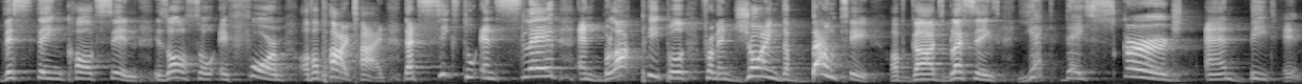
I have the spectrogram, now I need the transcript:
This thing called sin is also a form of apartheid that seeks to enslave and block people from enjoying the bounty of God's blessings. Yet they scourged and beat him.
